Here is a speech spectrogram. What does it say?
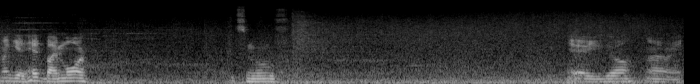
Might get hit by more. Let's move. There you go. Alright.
